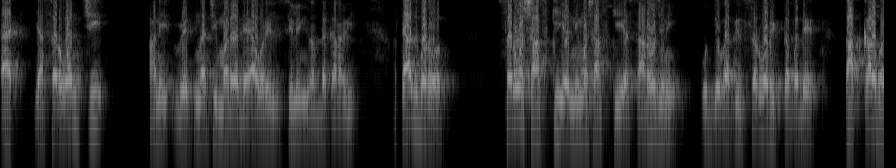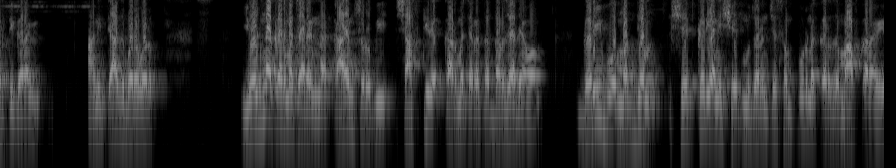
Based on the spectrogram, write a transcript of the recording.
act या सर्वांची आणि वेतनाची मर्यादा यावरील सिलिंग रद्द करावी. त्याचबरोबर सर्व शासकीय निमशासकीय सार्वजनिक उद्योगातील सर्व रिक्त पदे तात्काळ भरती करावी. आणि त्याचबरोबर योजना कर्मचाऱ्यांना कायमस्वरूपी शासकीय कर्मचाऱ्याचा दर्जा द्यावा. गरीब व मध्यम शेतकरी आणि शेतमजुरांचे संपूर्ण कर्ज माफ करावे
